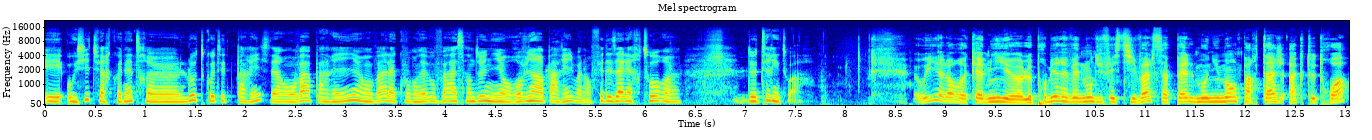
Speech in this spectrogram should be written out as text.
et aussi de faire connaître euh, l'autre côté de Paris. C'est-à-dire, on va à Paris, on va à la Courneuve, on va à Saint-Denis, on revient à Paris. Voilà, on fait des allers-retours euh, de territoire. Oui, alors Camille, euh, le premier événement du festival s'appelle Monument Partage Acte 3.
